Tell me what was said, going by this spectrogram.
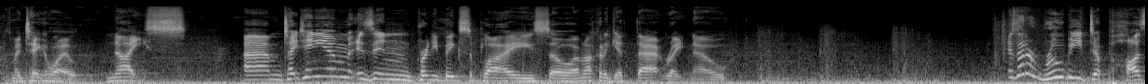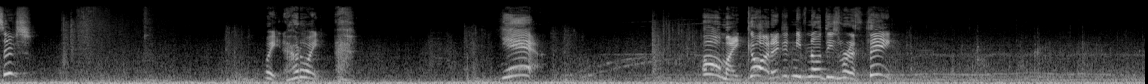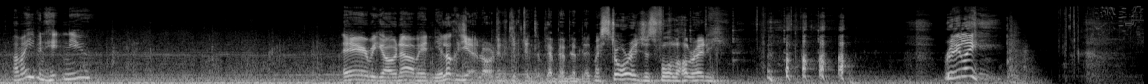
This might take a while. Nice. Um, titanium is in pretty big supply, so I'm not gonna get that right now. Is that a ruby deposit? Wait, how do I Yeah. Oh my god, I didn't even know these were a thing. Am I even hitting you? There we go, now I'm hitting you. Look at you. My storage is full already. really?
